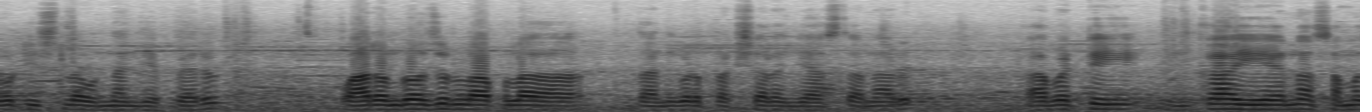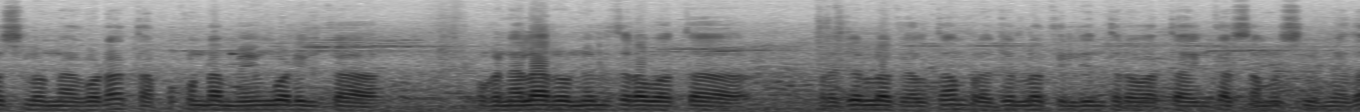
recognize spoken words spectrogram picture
నోటీస్లో ఉందని చెప్పారు. వారం రోజుల లోపల దాన్ని కూడా ప్రక్షాళన చేస్తున్నారు. కాబట్టి ఇంకా ఏమైనా సమస్యలు ఉన్నా కూడా తప్పకుండా మేము కూడా ఇంకా ఒక నెల రెండు నెలల తర్వాత ప్రజల్లోకి వెళ్తాం. ప్రజల్లోకి వెళ్ళిన తర్వాత ఇంకా సమస్యల మీద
